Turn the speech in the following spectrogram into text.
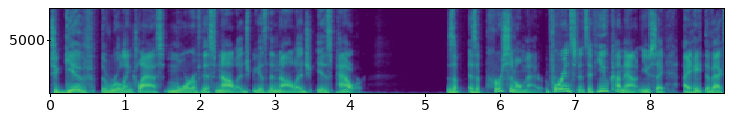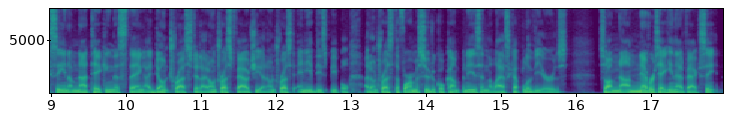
to give the ruling class more of this knowledge because the knowledge is power as a, as a personal matter. For instance, if you come out and you say, I hate the vaccine, I'm not taking this thing, I don't trust it, I don't trust Fauci, I don't trust any of these people, I don't trust the pharmaceutical companies in the last couple of years, so I'm, not, I'm never taking that vaccine.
